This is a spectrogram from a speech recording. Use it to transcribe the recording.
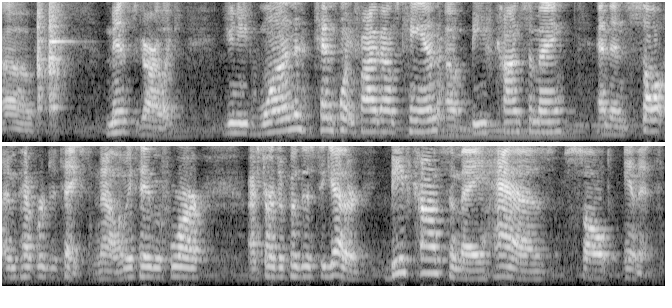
of minced garlic. You need one 10.5 ounce can of beef consomme, and then salt and pepper to taste. Now, let me tell you before I start to put this together, beef consomme has salt in it.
